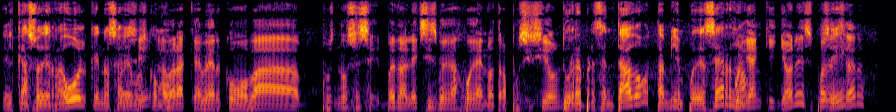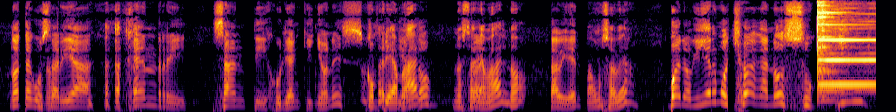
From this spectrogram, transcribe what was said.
El caso de Raúl, que no Pues sabemos sí, cómo. Habrá que ver cómo va, pues no sé si, bueno, Alexis Vega juega en otra posición. Tu representado también puede ser, ¿no? Julián Quiñones, ¿puede Sí. ser? ¿No te gustaría Henry, Santi, Julián Quiñones no estaría mal, no estaría mal, ¿no? Está bien. Vamos a ver. Bueno, Guillermo Ochoa ganó su quinta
